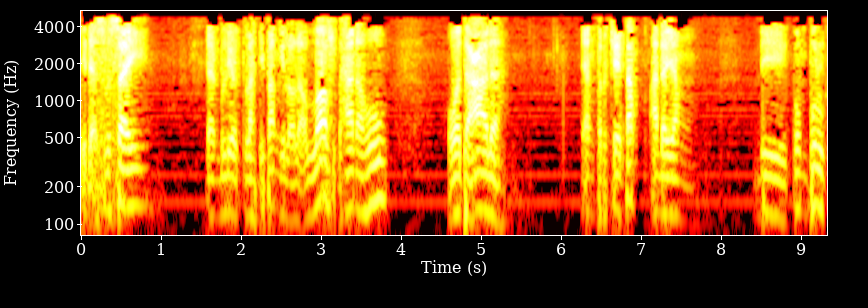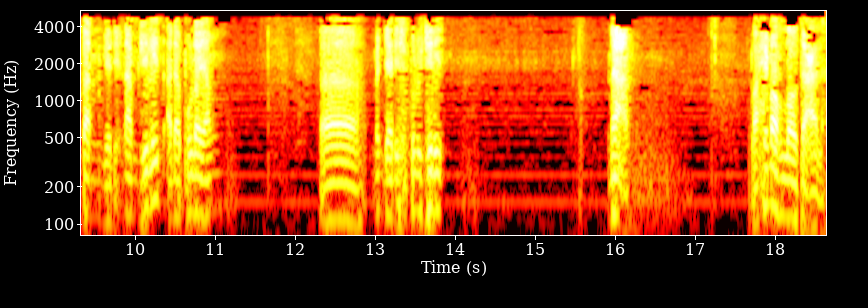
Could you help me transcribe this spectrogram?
tidak selesai dan beliau telah dipanggil oleh Allah Subhanahu wa taala yang tercetak, ada yang dikumpulkan menjadi enam jilid, ada pula yang uh, menjadi sepuluh jilid. Nah, rahimahullah taala.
